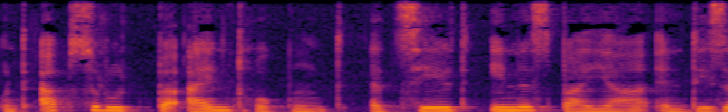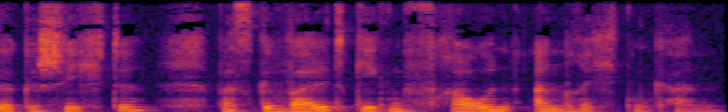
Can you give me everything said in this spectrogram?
und absolut beeindruckend erzählt Ines Bayard in dieser Geschichte, was Gewalt gegen Frauen anrichten kann,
